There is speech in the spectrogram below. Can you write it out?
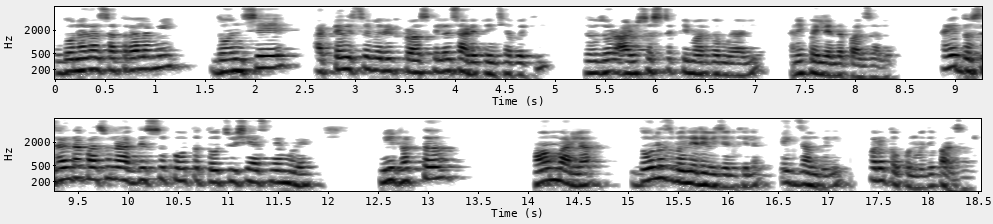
दोन हजार सतराला मी दोनशे अठ्ठावीसचं मेरिट क्रॉस केलं साडेतीनशेपैकी जवळजवळ अडुसष्ट टक्के मार्क मिळाली आणि पहिल्यांदा पास झालो. आणि दुसऱ्यांदा पासून अगदी सोपं होतं तोच विषय असल्यामुळे मी फक्त फॉर्म भरला दोनच महिने रिव्हिजन केलं एक्झाम दिली परत ओपनमध्ये पास झालो.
